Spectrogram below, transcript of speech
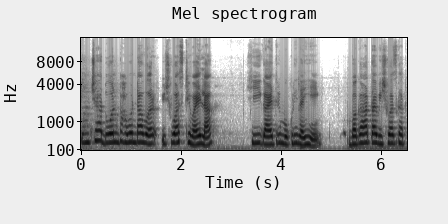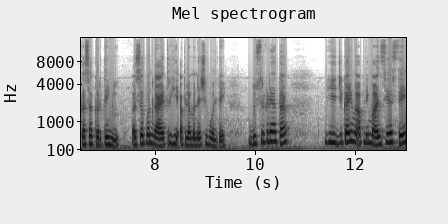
तुमच्या दोन भावंडावर विश्वास ठेवायला ही गायत्री मोकळी नाही आहे बघा आता विश्वासघात कसा करते मी असं पण गायत्री ही आपल्या मनाशी बोलते. दुसरीकडे आता ही जी काही आपली मानसी असते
